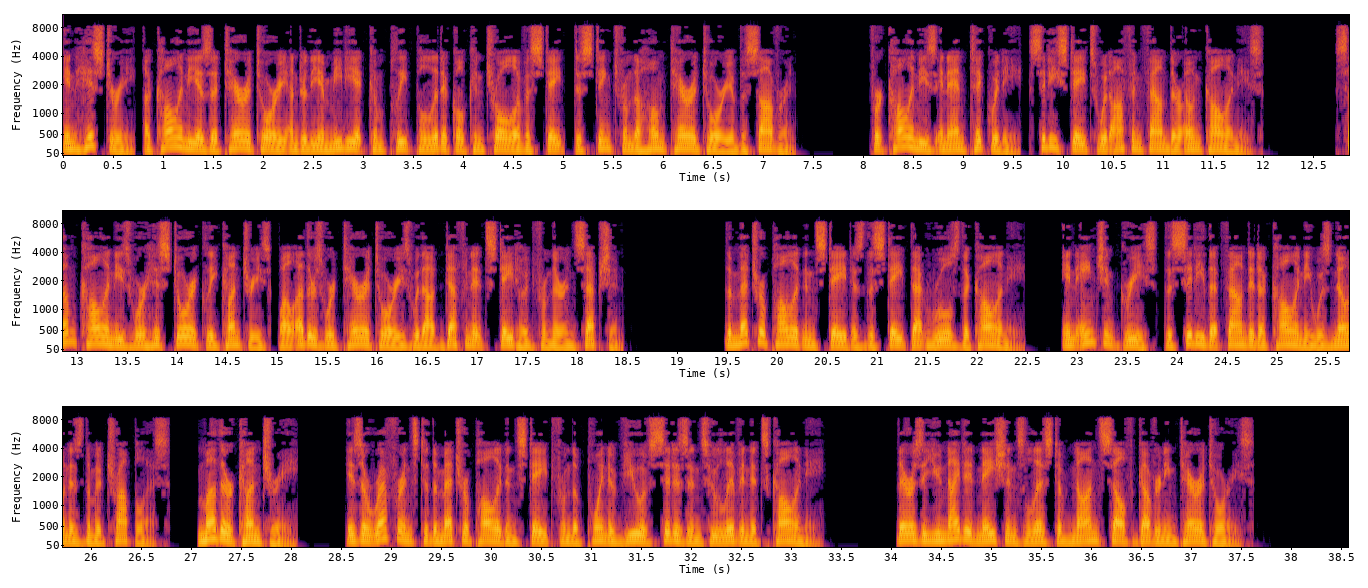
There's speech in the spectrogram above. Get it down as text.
In history, a colony is a territory under the immediate complete political control of a state, distinct from the home territory of the sovereign. For colonies in antiquity, city-states would often found their own colonies. Some colonies were historically countries, while others were territories without definite statehood from their inception. The metropolitan state is the state that rules the colony. In ancient Greece, the city that founded a colony was known as the metropolis mother country", is a reference to the metropolitan state from the point of view of citizens who live in its colony. There is a United Nations list of non-self-governing territories.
